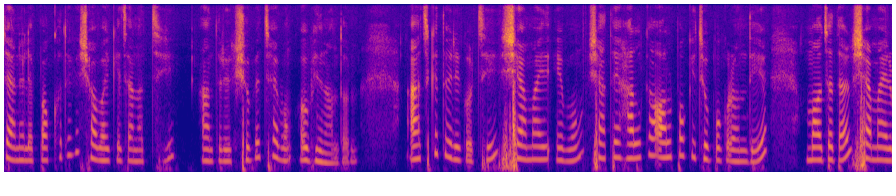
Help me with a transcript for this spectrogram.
চ্যানেলের পক্ষ থেকে সবাইকে জানাচ্ছি আন্তরিক শুভেচ্ছা এবং অভিনন্দন। আজকে তৈরি করছি শ্যামাই এবং সাথে হালকা অল্প কিছু উপকরণ দিয়ে মজাদার শ্যামাইয়ের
